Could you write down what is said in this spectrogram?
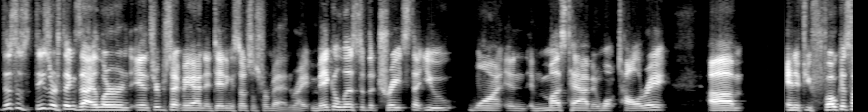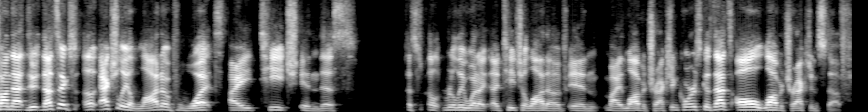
this is these are things that I learned in 3% Man and Dating Essentials for Men, right? Make a list of the traits that you want and, and must have and won't tolerate. Um, and if you focus on that, that's uh, actually a lot of what I teach in this. That's uh, really what I, I teach a lot of in my law of attraction course, because that's all law of attraction stuff.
